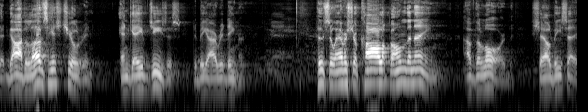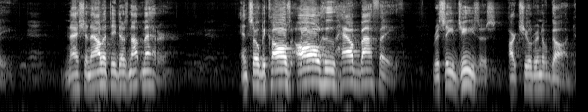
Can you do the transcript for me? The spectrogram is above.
that God loves His children and gave Jesus to be our Redeemer. Whosoever shall call upon the name of the Lord shall be saved. Nationality does not matter. And so, because all who have by faith received Jesus are children of God,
